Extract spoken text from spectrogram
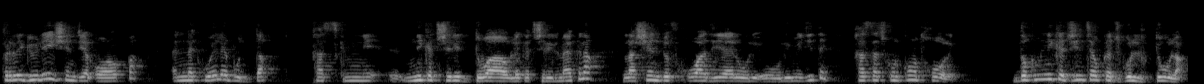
في ال regulation ديال أوروبا أنك ولا بد خاصك مني ملي كتشري الدواء ولا كتشري الماكلة la chaîne de froid ديالو وال humidité خاصها تكون contrôlée donc ملي كتجي انت وكتقول للدولة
